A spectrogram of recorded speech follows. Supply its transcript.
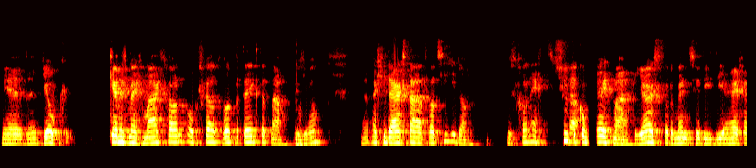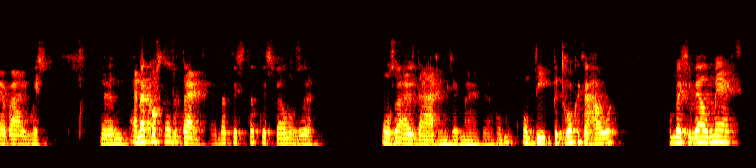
daar heb je ook kennis mee gemaakt gewoon op het veld. Wat betekent dat nou? Weet je wel? Als je daar staat, wat zie je dan? Dus gewoon echt super concreet maken. Juist voor de mensen die die eigen ervaring missen. Um, en dat kost heel veel tijd. En dat is, dat is wel onze, onze uitdaging, zeg maar. Om, om die betrokken te houden. Omdat je wel merkt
